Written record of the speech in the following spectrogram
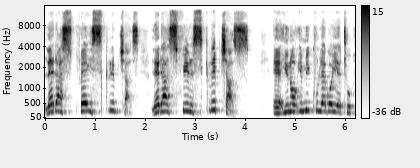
let us pray scriptures let us feel scriptures eh you know imikhuleko yethu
